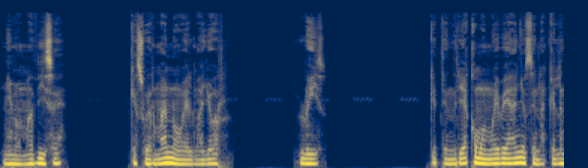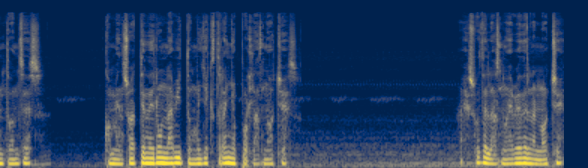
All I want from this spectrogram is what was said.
Mi mamá dice que su hermano, el mayor, Luis, que tendría como nueve años en aquel entonces, comenzó a tener un hábito muy extraño por las noches. A eso de las nueve de la noche,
